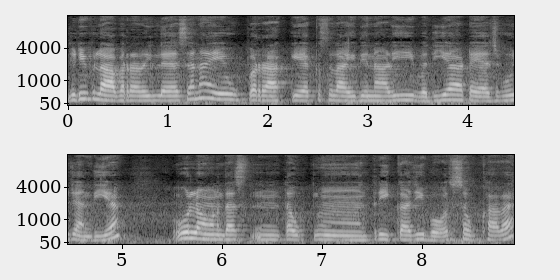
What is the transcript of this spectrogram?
ਜਿਹੜੀ ਫਲਾਵਰ ਵਾਲੀ ਲੈਸ ਹੈ ਨਾ, ਇਹ ਉੱਪਰ ਰੱਖ ਕੇ ਇੱਕ ਸਲਾਈ ਦੇ ਨਾਲ ਹੀ ਵਧੀਆ ਅਟੈਚ ਹੋ ਜਾਂਦੀ ਆ। ਉਹ ਲਾਉਣ ਦਾ ਤਰੀਕਾ ਜੀ ਬਹੁਤ ਸੌਖਾ ਵਾ।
